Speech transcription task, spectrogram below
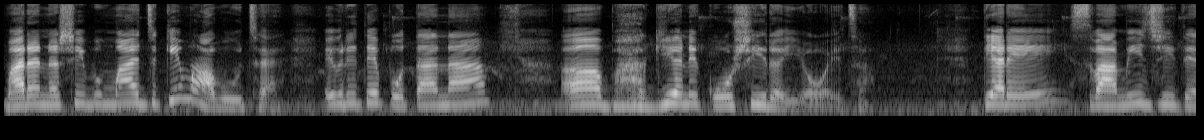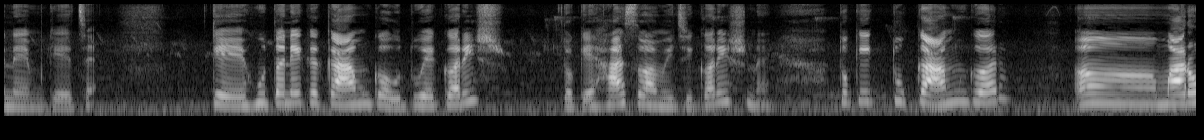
મારા નસીબમાં જ કેમ આવું છે? એવી રીતે પોતાના ભાગ્યને કોશી રહ્યો હોય છે. ત્યારે સ્વામીજી તેને એમ કહે છે કે, હું તને એક કામ કહું, તું એ કરીશ? તો કે, હા, સ્વામીજી, કરીશ ને. તો કે તું કામ કર મારો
